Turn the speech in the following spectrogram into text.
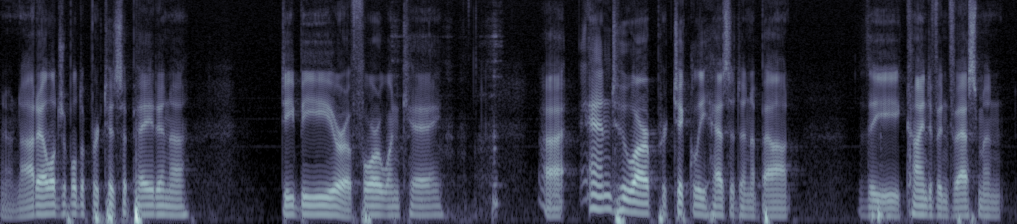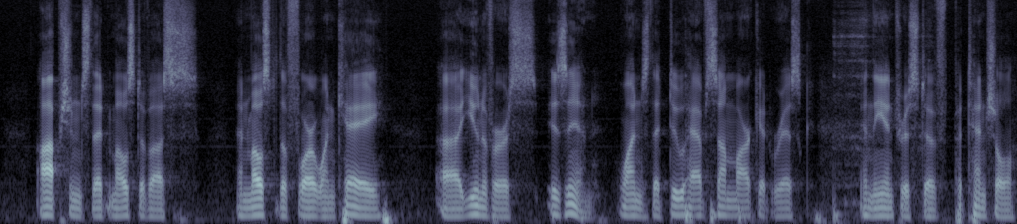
you know, not eligible to participate in a DB or a 401k, uh, and who are particularly hesitant about the kind of investment options that most of us and most of the 401k uh, universe is in, ones that do have some market risk in the interest of potential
